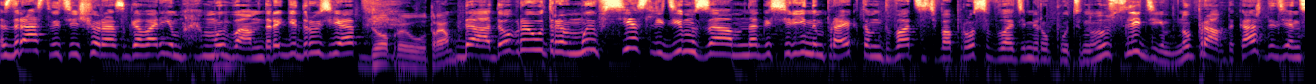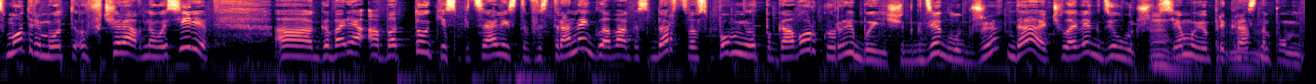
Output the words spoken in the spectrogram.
Здравствуйте, еще раз говорим мы вам, дорогие друзья. Доброе утро. Да, доброе утро. Мы все следим за многосерийным проектом «20 вопросов Владимиру Путину». Ну, следим. Ну, правда, каждый день смотрим. Вот вчера в новосерии, э, говоря об оттоке специалистов из страны, глава государства вспомнил поговорку «рыба ищет где глубже», да, а человек где лучше. Все мы ее прекрасно помним.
